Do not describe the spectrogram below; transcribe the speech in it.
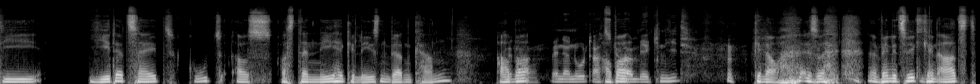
die jederzeit gut aus, aus der Nähe gelesen werden kann. Aber, genau, wenn der Notarzt aber, über mir kniet. Genau, also wenn jetzt wirklich ein Arzt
